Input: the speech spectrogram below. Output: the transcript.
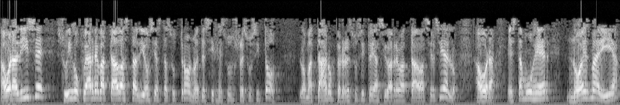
Ahora dice, su hijo fue arrebatado hasta Dios y hasta su trono, es decir, Jesús resucitó. Lo mataron, pero resucitó y ha sido arrebatado hacia el cielo. Ahora, esta mujer no es María,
